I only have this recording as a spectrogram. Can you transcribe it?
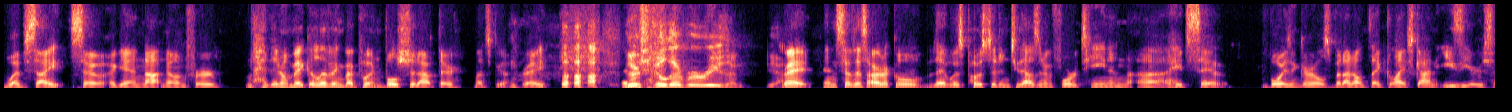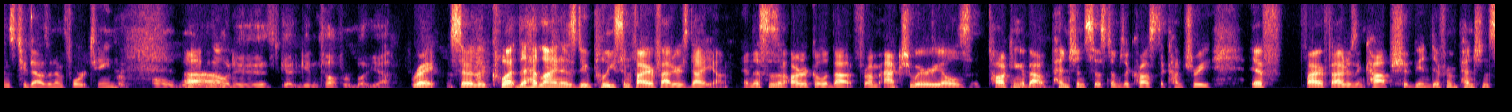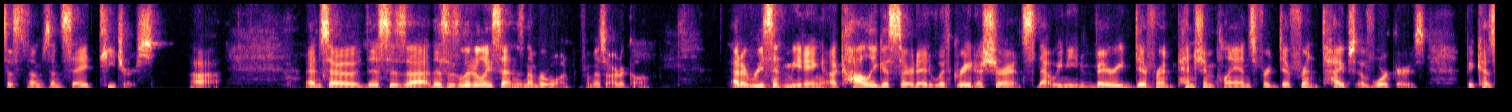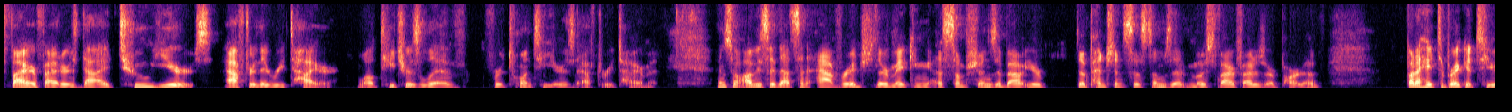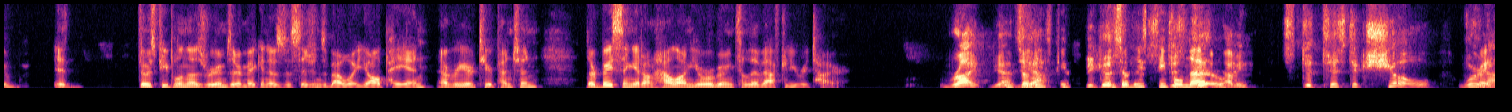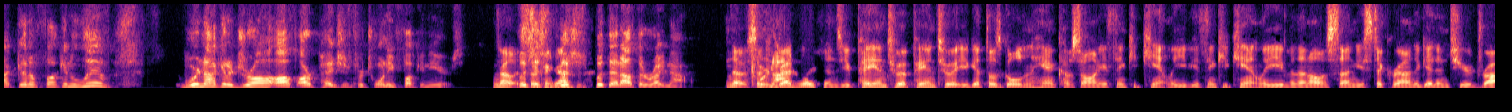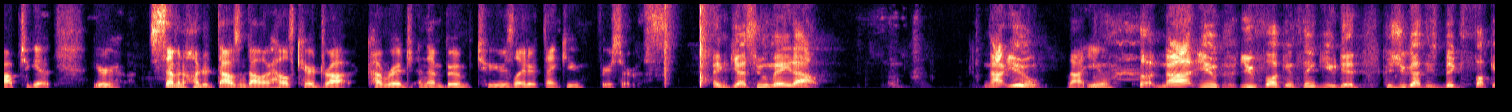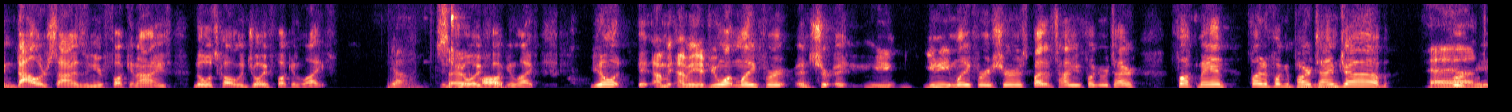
website so again not known for they don't make a living by putting bullshit out there let's be honest, right They're still there for a reason. Yeah. Right. And so this article that was posted in 2014, and uh, I hate to say it, boys and girls, but I don't think life's gotten easier since 2014. Oh, well, Um, nowadays it's getting tougher, but yeah. Right. So the the headline is "Do police and firefighters die young?" And this is an article about from actuarials talking about pension systems across the country. If firefighters and cops should be in different pension systems than say teachers. Uh, and so this is uh, this is literally sentence number one from this article. At a recent meeting, a colleague asserted with great assurance that we need very different pension plans for different types of workers because firefighters die two years after they retire, while teachers live for 20 years after retirement. And so obviously that's an average. They're making assumptions about your the pension systems that most firefighters are a part of. But I hate to break it to you, it, those people in those rooms that are making those decisions about what y'all pay in every year to your pension, they're basing it on how long you're going to live after you retire. Right. Yeah. And so yeah. these people because so these people know- I mean, statistics show we're Right. not gonna fucking live. We're not gonna draw off our pension for twenty fucking years. no, Let's so just let's just put that out there right now. No, so We're not. congratulations. You pay into it, pay into it. You get those golden handcuffs on. You think you can't leave. You think you can't leave. And then all of a sudden you stick around to get into your drop to get your $700,000 healthcare drop coverage. And then boom, two years later, thank you for your service. And guess who made out? Not you. Not you. Not you. You fucking think you did because you got these big fucking dollar signs in your fucking eyes. No, it's called enjoy fucking life. Yeah. So Enjoy all- fucking life. You know what? I mean, I mean, if you want money for insur, uh, you you need money for insurance by the time you fucking retire. Fuck, man, find a fucking part time job. For-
